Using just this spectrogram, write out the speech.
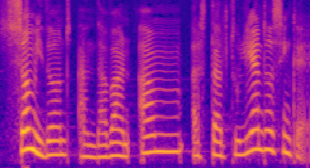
Som-hi, doncs, endavant amb els tertulians de cinquè.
